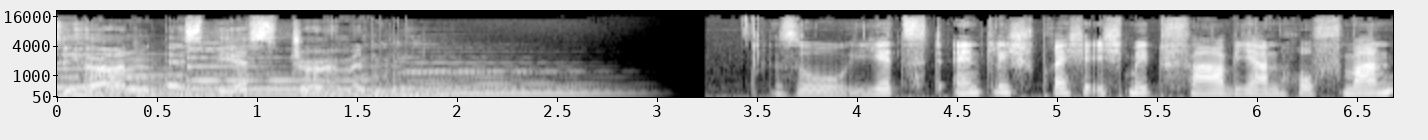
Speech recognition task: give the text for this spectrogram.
Sie hören SBS German. So, jetzt endlich spreche ich mit Fabian Hoffmann.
